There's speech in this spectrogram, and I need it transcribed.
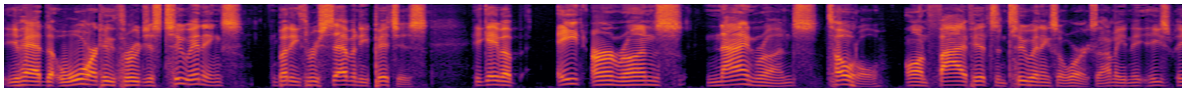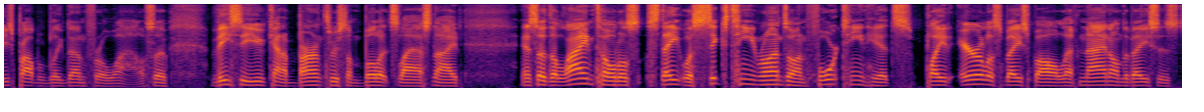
You had Ward who threw just two innings, but he threw 70 pitches. He gave up eight earned runs, nine runs total on five hits and two innings of work. So I mean, he's he's probably done for a while. So VCU kind of burned through some bullets last night. And so the line totals State was 16 runs on 14 hits, played errorless baseball, left nine on the bases.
